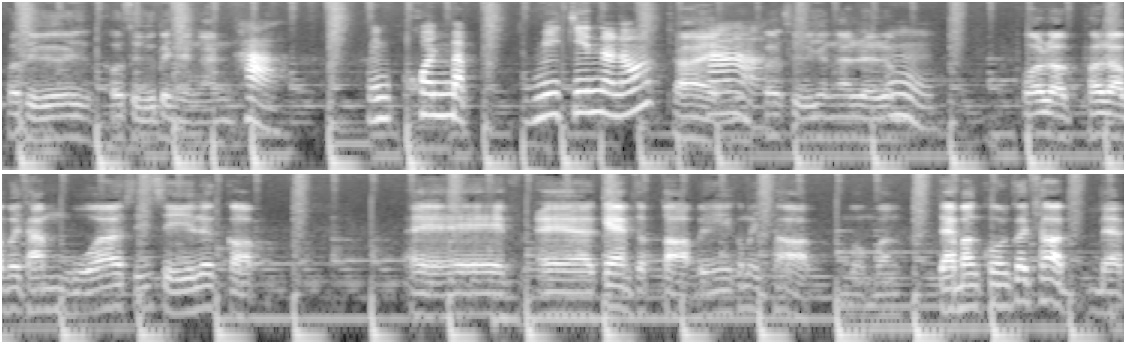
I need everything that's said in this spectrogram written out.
เขาถือเขาถือเป็นอย่างนั้น ค่ะ เป็นคนแบบมีกินนะเนาะ ใช่ค่ะ เขาถืออย่างนั้นเลยแล้ว อืม เพราะเราเพราะเราไปทำหัวสีสีๆแล้วกรอบเออเออแก้มตอบๆอย่างนี้ก็ไม่ชอบบางบางแต่บางคนก็ชอบแบบ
